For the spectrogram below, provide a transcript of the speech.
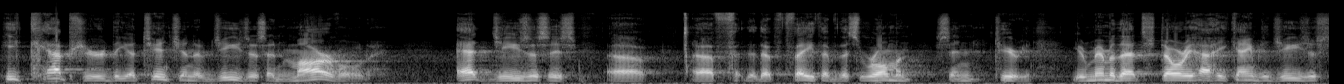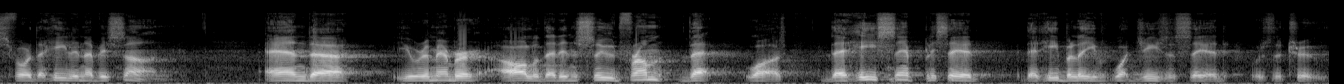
he captured the attention of Jesus and marveled at Jesus' uh, uh, the faith of this Roman centurion. You remember that story how he came to Jesus for the healing of his son. And uh, you remember all of that ensued from that was that he simply said, that he believed what Jesus said was the truth.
